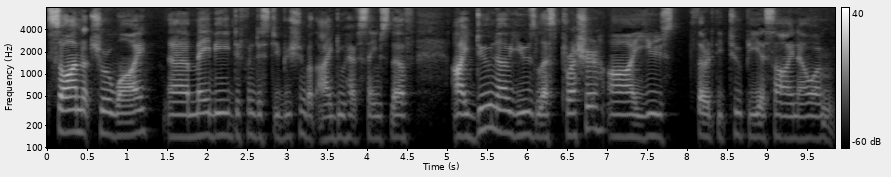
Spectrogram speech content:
so I'm not sure why. Uh, maybe different distribution but I do have same stuff. I do now use less pressure. I use 32 psi now I'm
